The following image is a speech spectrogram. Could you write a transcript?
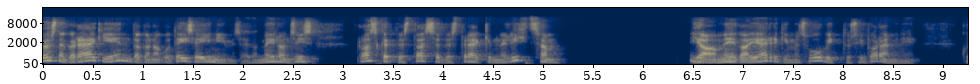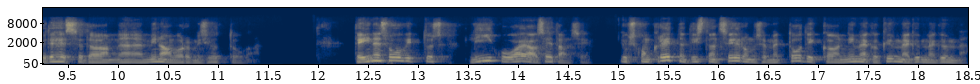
ühesõnaga, räägi endaga nagu teise inimesega, meil on siis rasketest asjadest rääkimine lihtsam. ja me ka järgime soovitusi paremini, kui tehes seda äh, mina vormis jutuga. teine soovitus, liigu ajas edasi. Üks konkreetne distantseerumise metoodika on nimega kümme, kümme, kümme.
